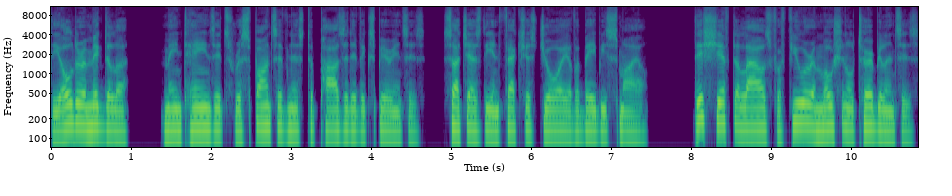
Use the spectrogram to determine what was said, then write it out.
the older amygdala maintains its responsiveness to positive experiences, such as the infectious joy of a baby's smile. This shift allows for fewer emotional turbulences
